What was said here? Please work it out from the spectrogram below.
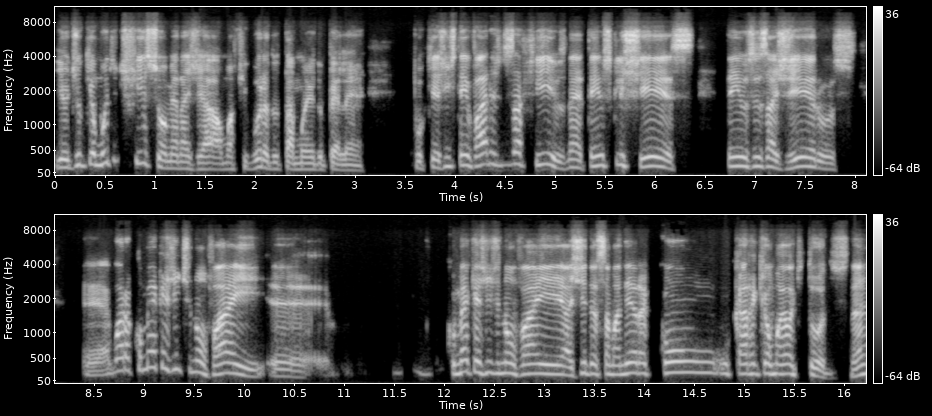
e eu digo que é muito difícil homenagear uma figura do tamanho do Pelé, porque a gente tem vários desafios, né? Tem os clichês, tem os exageros. É, agora, como é que a gente não vai é, como é que a gente não vai agir dessa maneira com o cara que é o maior de todos, né?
